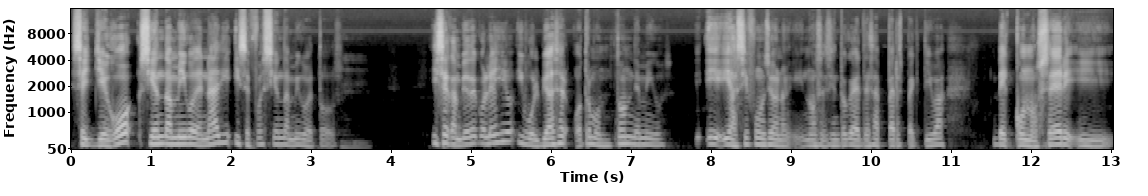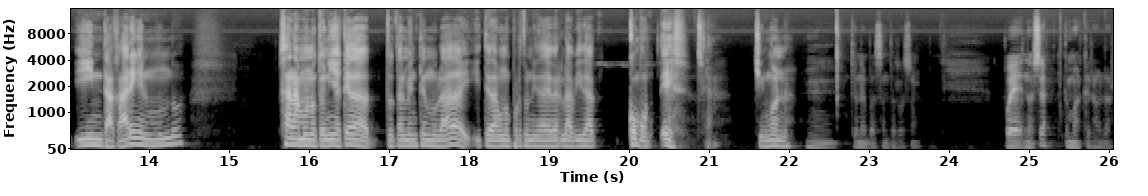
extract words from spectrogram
se llegó siendo amigo de nadie y se fue siendo amigo de todos. Y se cambió de colegio y volvió a hacer otro montón de amigos. Y, y así funciona y no sé siento que desde esa perspectiva de conocer y, y indagar en el mundo o sea la monotonía queda totalmente anulada y, te da una oportunidad de ver la vida como es o sea chingona Mm, tienes bastante razón. Pues no sé, ¿qué más quieres hablar?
